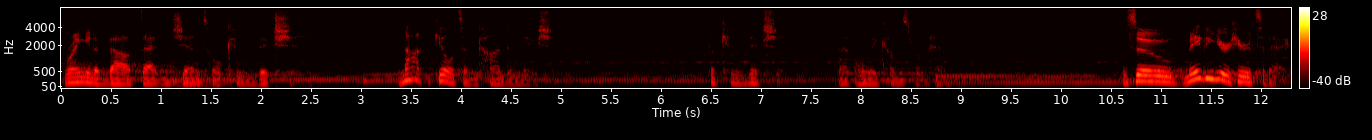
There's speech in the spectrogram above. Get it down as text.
bringing about that gentle conviction, not guilt and condemnation, but conviction that only comes from Him. And so maybe you're here today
